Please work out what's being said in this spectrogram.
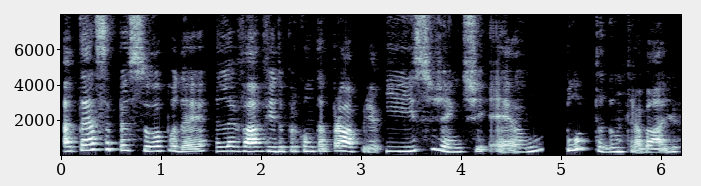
até essa pessoa poder levar a vida por conta própria. E isso, gente, é um puta de um trabalho.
